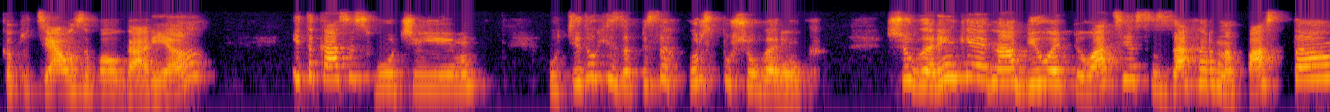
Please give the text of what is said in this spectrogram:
като цяло за България. И така се случи. Отидох и записах курс по шугаринг. Шугаринг е една биоепилация с захарна паста.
